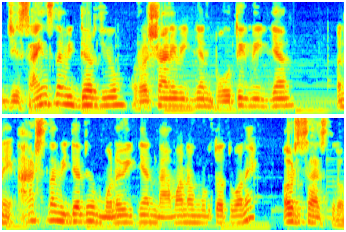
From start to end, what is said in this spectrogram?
જે સાયન્સના વિદ્યાર્થીઓ, રસાયણ વિજ્ઞાન, ભૌતિક વિજ્ઞાન અને આર્ટ્સના વિદ્યાર્થીઓ, મનોવિજ્ઞાન, નામાના મૂળ તત્વ અને અર્થશાસ્ત્ર.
